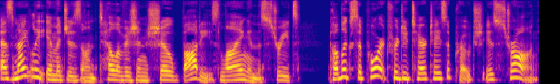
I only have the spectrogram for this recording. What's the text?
As nightly images on television show bodies lying in the streets, public support for Duterte's approach is strong.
